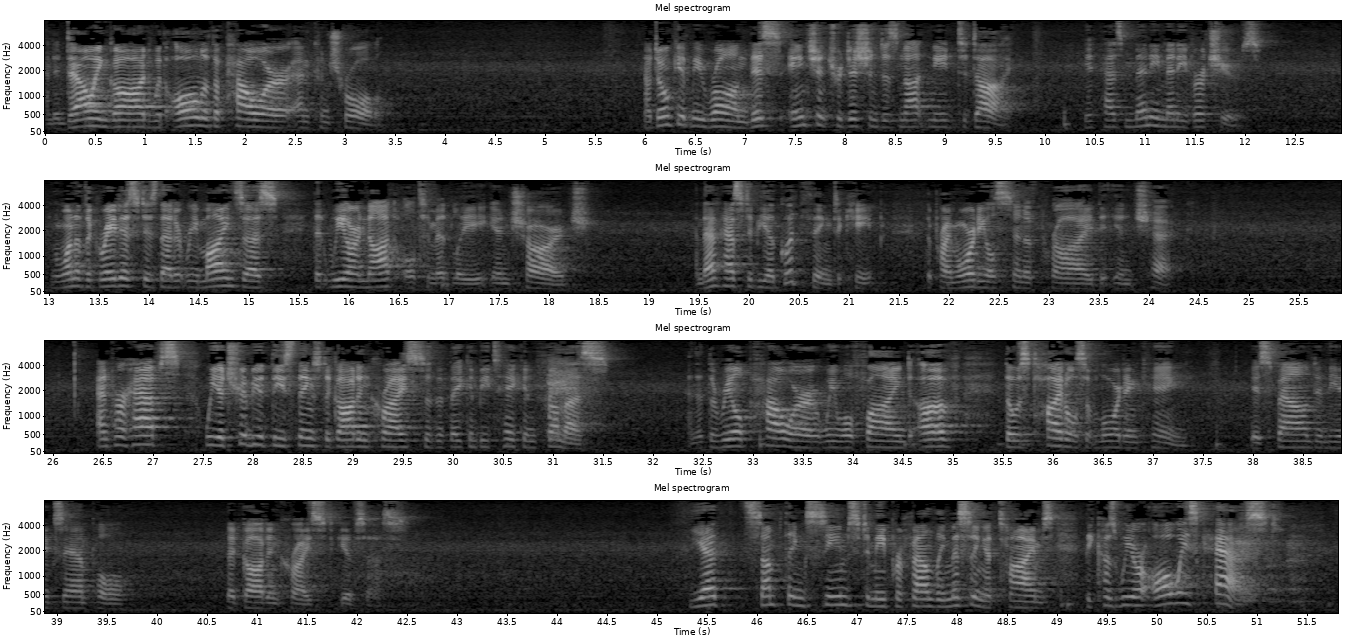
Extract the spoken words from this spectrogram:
and endowing God with all of the power and control. Now, don't get me wrong, this ancient tradition does not need to die. It has many, many virtues. And one of the greatest is that it reminds us that we are not ultimately in charge. And that has to be a good thing to keep the primordial sin of pride in check. And perhaps we attribute these things to God in Christ so that they can be taken from us, and that the real power we will find of those titles of Lord and King is found in the example that God in Christ gives us. Yet something seems to me profoundly missing at times because we are always cast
